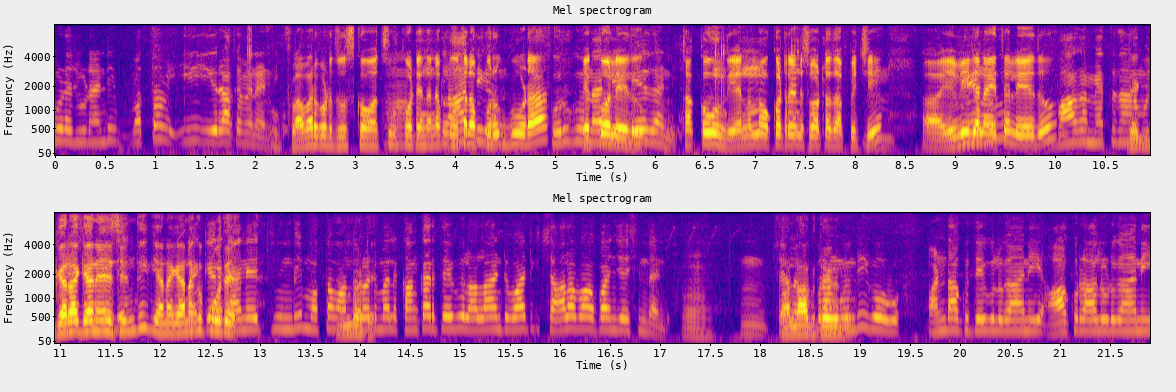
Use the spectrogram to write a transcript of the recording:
కూడా చూడండి మొత్తం ఈ ఈ రకమేనండి. ఫ్లవర్ కూడా చూసుకోవచ్చు. ఇంకోటి ఏంటంటే పూతల పురుగు కూడా పురుగు ఎక్కువ లేదు. లేదండి. తక్కువ ఉంది. ఏమన్నా ఒకటి రెండు చోట్ల తప్పించి ఉమ్. హెవీగానైతే లేదు. బాగా మెత్తదనం దగ్గర. గనేసింది గనగనక దగ్గర పూతే మొత్తం అందులో మళ్ళీ కంకర తెగులు అలాంటి వాటికి చాలా బాగా పనిచేసిందండి. ఉమ్, ఉమ్, చాలా పండాకు శుభ్రంగా తెగులు. ఉంది. ఇగో పండాకు తెగులు కానీ ఆకురాలుడు కానీ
